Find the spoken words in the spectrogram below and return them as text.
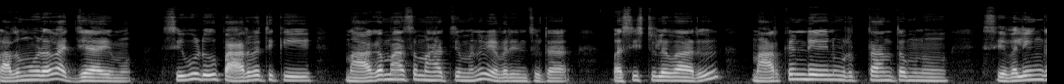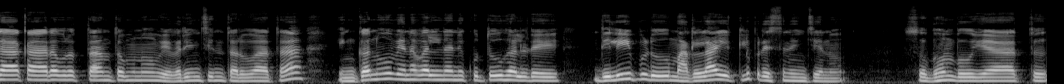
పదమూడవ అధ్యాయము. శివుడు పార్వతికి మాఘమాస మహత్యమును వివరించుట. వశిష్ఠుల వారు మార్కండేయుని వృత్తాంతమును శివలింగాకార వృత్తాంతమును వివరించిన తరువాత ఇంకనూ వినవలనని కుతూహలుడై దిలీపుడు మరలా ఇట్లు ప్రశ్నించెను. శుభం భూయాత్.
